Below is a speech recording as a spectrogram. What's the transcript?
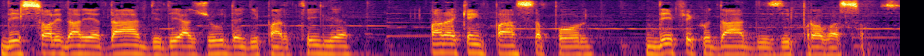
de solidariedade, de ajuda e de partilha para quem passa por dificuldades e provações.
